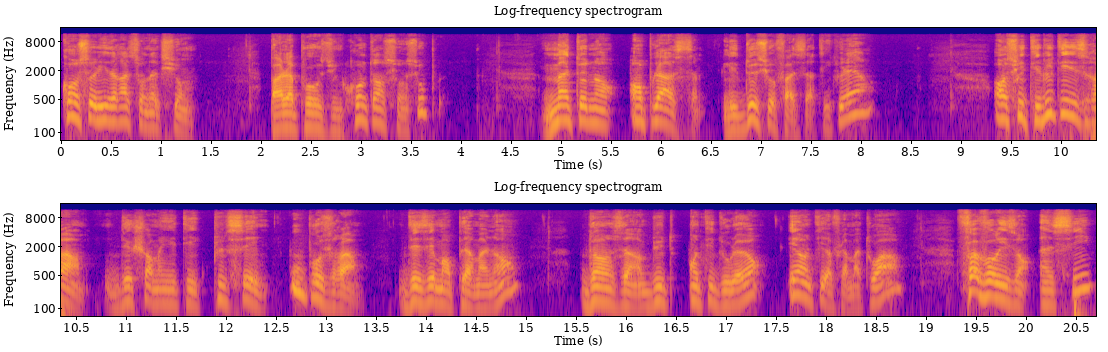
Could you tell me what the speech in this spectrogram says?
consolidera son action par la pose d'une contention souple, maintenant en place les deux surfaces articulaires. Ensuite, il utilisera des champs magnétiques pulsés ou posera des aimants permanents dans un but antidouleur et anti-inflammatoire, favorisant ainsi,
